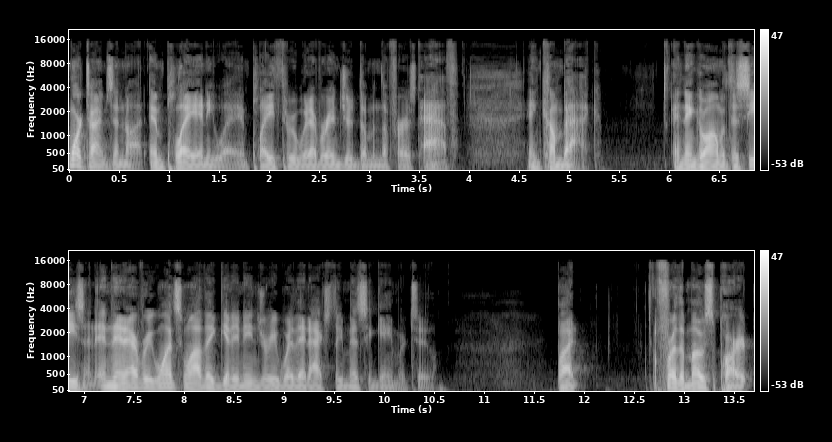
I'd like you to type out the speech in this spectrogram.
more times than not and play anyway and play through whatever injured them in the first half and come back and then go on with the season. And then every once in a while they'd get an injury where they'd actually miss a game or two. But for the most part,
